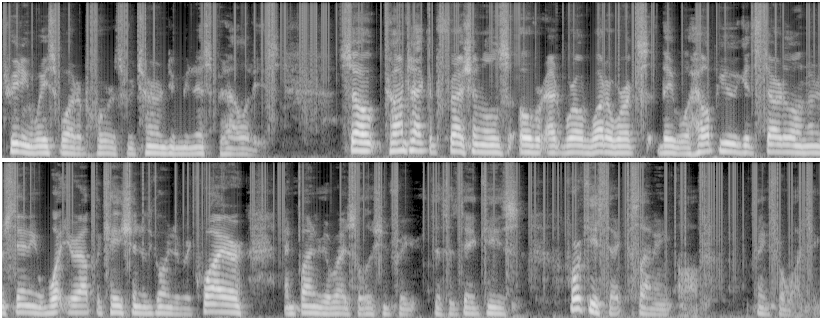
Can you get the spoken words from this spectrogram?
treating wastewater before it's returned to municipalities. So contact the professionals over at World Waterworks. They will help you get started on understanding what your application is going to require and finding the right solution for you. This is Dave Keys for Keys Tech signing off. Thanks for watching.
